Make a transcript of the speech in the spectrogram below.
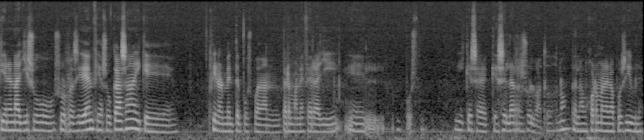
tienen allí su, su, residencia, su casa y que finalmente pues puedan permanecer allí pues, y que se, que se les resuelva todo ¿no? de la mejor manera posible.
